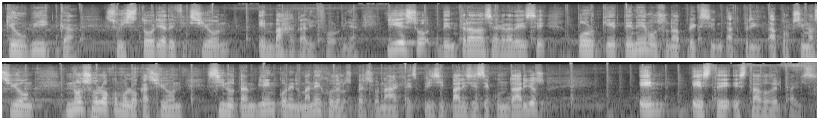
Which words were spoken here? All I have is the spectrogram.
que ubica su historia de ficción en Baja California. Y eso de entrada se agradece porque tenemos una aproximación no solo como locación, sino también con el manejo de los personajes principales y secundarios en este estado del país.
